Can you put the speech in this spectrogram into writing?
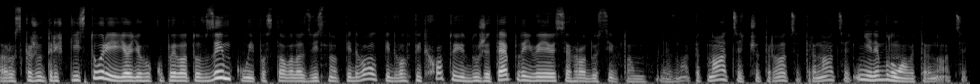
Розкажу трішки історії. Я його купила то взимку і поставила, звісно, підвал. Підвал під хатою дуже теплий виявився, градусів там, не знаю, 15, 14, 13. Ні, не було, мабуть, 13.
